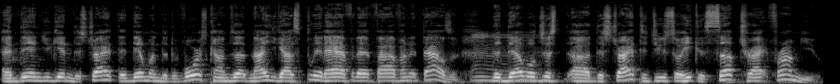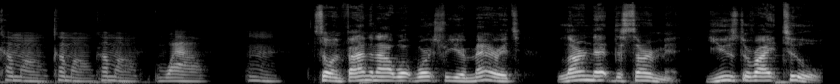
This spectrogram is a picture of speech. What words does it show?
And then you're getting distracted. Then when the divorce comes up, now you got to split half of that 500,000. Mm. The devil mm. just uh, distracted you so he could subtract from you. Come on, come on, come on. Wow. Mm. So in finding out what works for your marriage, learn that discernment. Use the right tool.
